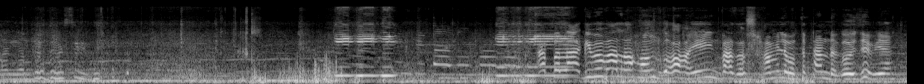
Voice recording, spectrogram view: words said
দিকে বলে আব্বা লাগিব ভালো হঙ্গ এই বাজার সামিলে মতো ঠান্ডা হয়ে যাবে। আমরা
